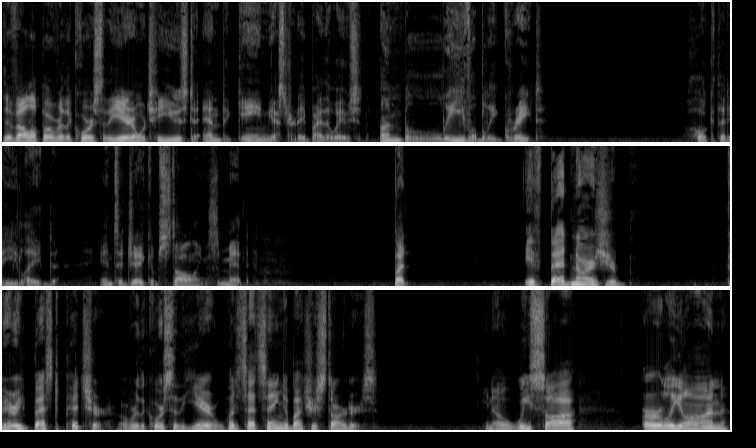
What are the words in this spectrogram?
develop over the course of the year, in which he used to end the game yesterday, by the way, which is unbelievably great hook that he laid into Jacob Stallings' mitt. But if Bednar is your very best pitcher over the course of the year. What's that saying about your starters? You know, we saw early on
